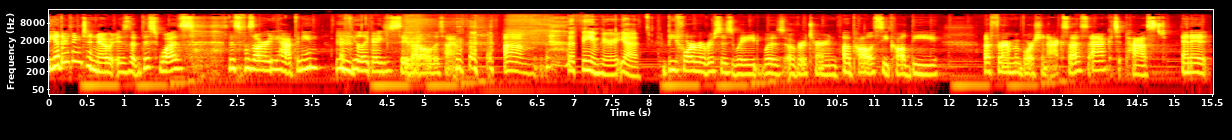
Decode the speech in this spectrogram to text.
the other thing to note is that this was this was already happening. Mm. I hmm. feel like I just say that all the time. um, the theme here, yeah before Roe versus Wade was overturned, a policy called the Affirm Abortion Access Act passed, and it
